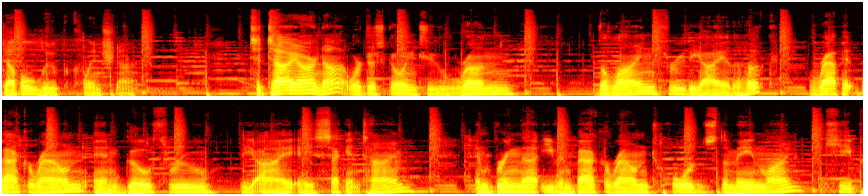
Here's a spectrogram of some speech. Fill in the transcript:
double loop clinch knot. To tie our knot, we're just going to run the line through the eye of the hook, wrap it back around and go through the eye a second time, and bring that even back around towards the main line. Keep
